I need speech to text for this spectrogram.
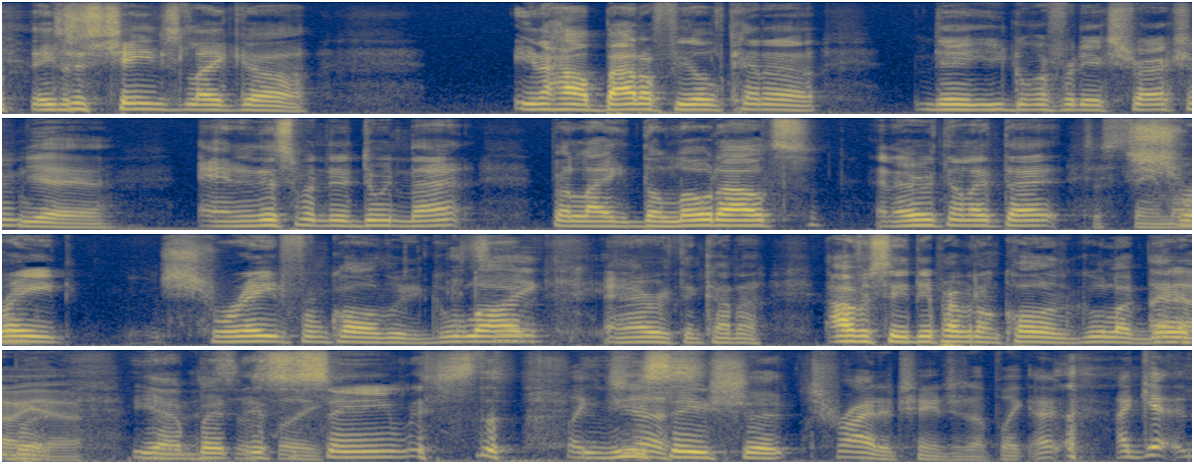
They just, changed like uh, you know how Battlefield kind of they you going for the extraction, yeah, yeah. and in this one they're doing that, but like the loadouts and everything like that, Just straight. Straight from Call of Duty, Gulag like- and everything, kind of. Obviously, they probably don't call it a Gulag there, know, but yeah. yeah, but It's it's, just the same. It's the like, you say shit. try to change it up. Like I, I get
